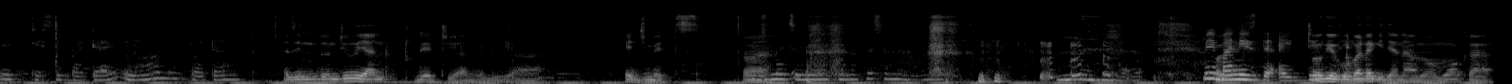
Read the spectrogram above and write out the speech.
e, kesi baadaye lawama baadaye as in don't you yearn to date your maybe your age mates uh, Mates wenye wako na pesa ama hawana? mi money is the ideal okay kupata kijana ameomoka.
